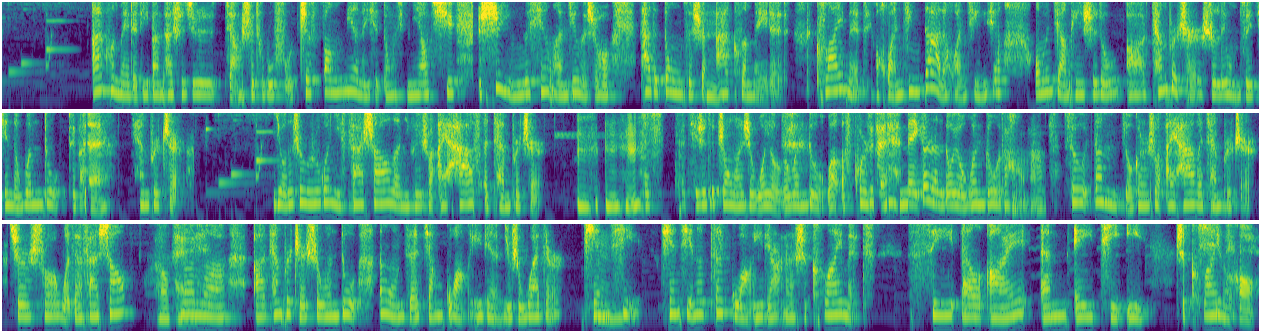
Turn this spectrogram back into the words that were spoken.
acclimated 一般它是就是讲水土不服这方面的一些东西，你要去适应一个新环境的时候，它的动词是嗯 acclimated、climate 环境大的环境，你像我们讲平时的啊、temperature 是离我们最近的温度，对吧？对，temperature。有的时候，如果你发烧了，你可以说 I have a temperature。嗯嗯哼，它它其实的中文是我有个温度。Well, of course，对每个人都有温度的好吗？So，但有个人说 I have a temperature，就是说我在发烧。OK，那么啊、t e m p e r a t u r e 是温度。那么我们再讲广一点，就是 weather 天气。天气那再广一点呢是 climate，C L I M A T E 是气 climate。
